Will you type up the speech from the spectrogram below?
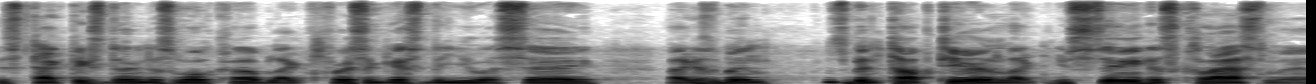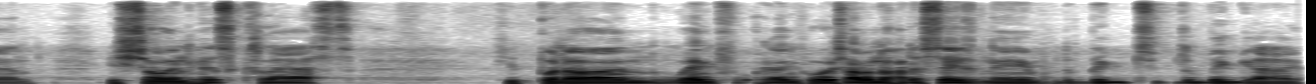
his tactics during this World Cup, like first against the USA, like it's been it's been top tier. Like you're seeing his class, man. He's showing his class he put on Wang Weghorst. I don't know how to say his name. The big the big guy,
